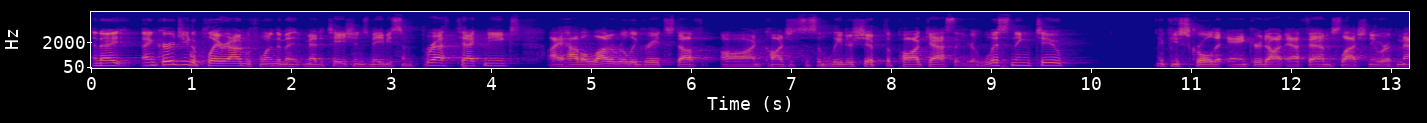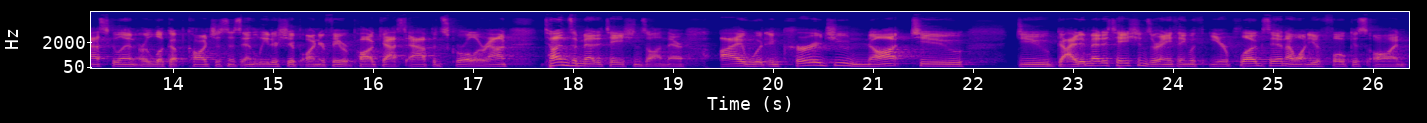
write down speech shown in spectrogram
And I, I, encourage you to play around with one of the meditations, maybe some breath techniques. I have a lot of really great stuff on consciousness and leadership, the podcast that you're listening to. If you scroll to anchor.fm slash new earth masculine or look up consciousness and leadership on your favorite podcast app and scroll around, tons of meditations on there. I would encourage you not to do guided meditations or anything with earplugs in. I want you to focus on,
